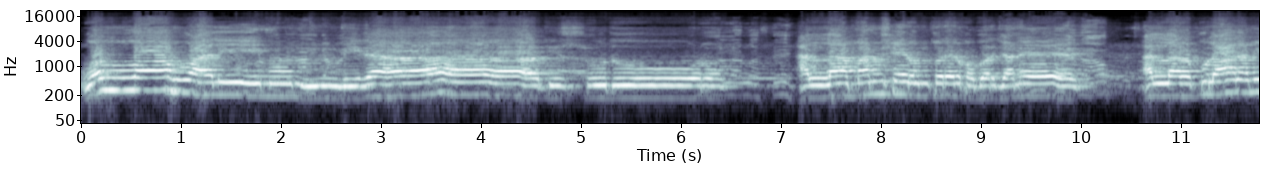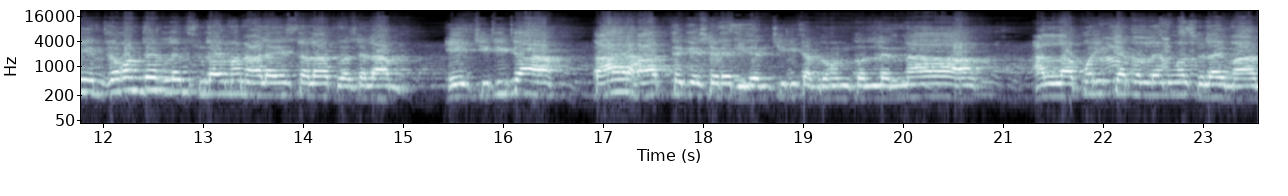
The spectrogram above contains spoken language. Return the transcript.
والله عليم بذات الصدور আল্লাহ মানুষের অন্তরের খবর জানে আল্লাহ রব্বুল আলামিন যখন দেখলেন সুলাইমান আলাইহিস সালাতু ওয়াস সালাম এই চিঠিটা তার হাত থেকে ছেড়ে দিলেন, চিঠিটা গ্রহণ করলেন না। আল্লাহ পরীক্ষা করলেন, ও সুলাইমান,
